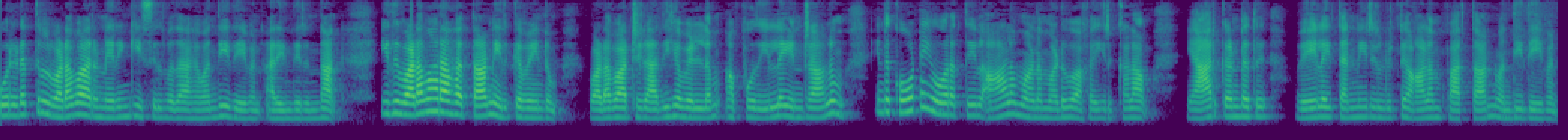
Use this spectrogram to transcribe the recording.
ஓரிடத்தில் வடவாறு நெருங்கி செல்வதாக வந்தியத்தேவன் அறிந்திருந்தான். இது வடவாறாகத்தான் இருக்க வேண்டும். வடவாற்றில் அதிக வெள்ளம் அப்போது இல்லை என்றாலும் இந்த கோட்டை ஓரத்தில் ஆழமான மடுவாக இருக்கலாம். யார் கண்டது? வேலை தண்ணீரில் விட்டு ஆழம் பார்த்தான் வந்திதேவன்.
